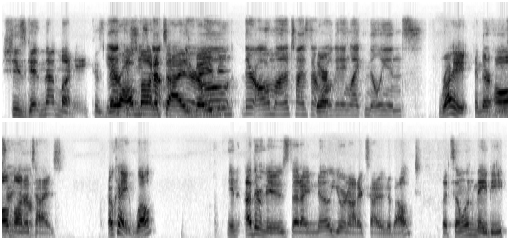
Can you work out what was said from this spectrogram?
She's getting that money because Yeah, they're all got- monetized, they're baby. all- they're all monetized. They're, They're- all getting like millions. Right, and they're all right now. monetized. Okay, well, in other news that I know you're not excited about, but someone may be,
